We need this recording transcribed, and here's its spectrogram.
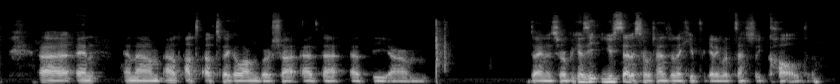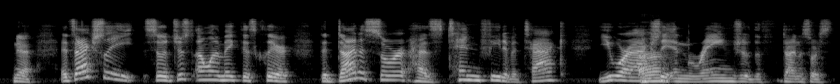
uh, and and um, I'll, I'll I'll take a longbow shot at that at the um dinosaur because you said it several times, but I keep forgetting what it's actually called. Yeah, it's actually so. Just I want to make this clear: the dinosaur has ten feet of attack. You are uh-huh. actually in range of the dinosaur's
